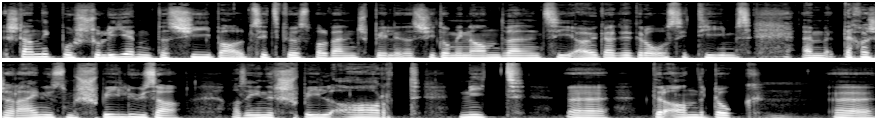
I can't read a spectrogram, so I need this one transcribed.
ständig postulieren, dass sie Ballbesitzfußball wollen spielen, dass sie dominant wollen sein, auch gegen grosse Teams, ähm, dann kannst du rein aus dem Spiel raus, also in der Spielart, nicht äh, der Underdog äh,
